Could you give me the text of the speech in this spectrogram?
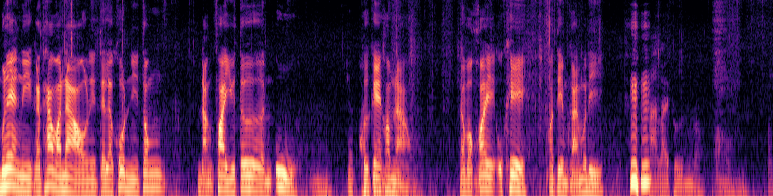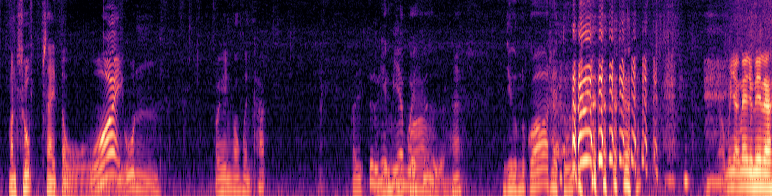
มื้อแรงนี่กระท่าว่าหนาวนี่แต่ละคนนี่ต้องดังไฟอยู่เตอร์อันอู้เพื่อแก้ความหนาว แต่บอกค่อยโอเคข้อเตรียมการมาดีผ่าลายพื้นบ่มันซุปใส่ตู่โว้ยอุ่นพอเห็นของเพิ่นคัก ไปซื้อเรียกเมียบ่ให้ซื้อยืมดีกว่าไทยตุ้ยเอาไม่อยังแน่อยู่นี่นะ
